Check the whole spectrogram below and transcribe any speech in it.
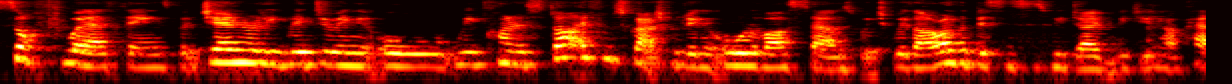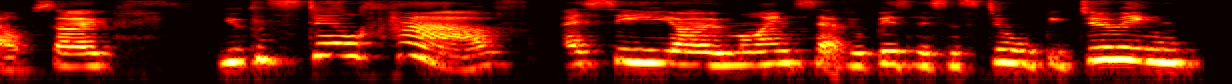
software things, but generally we're doing it all. We kind of started from scratch. We're doing it all of ourselves, which with our other businesses we don't. We do have help. So you can still have a CEO mindset of your business and still be doing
